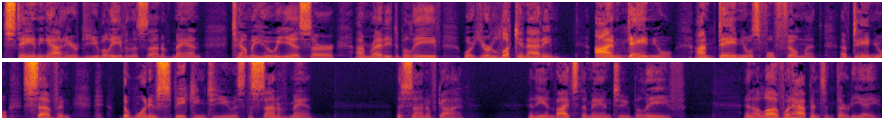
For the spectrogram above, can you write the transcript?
standing out here. Do you believe in the Son of Man? Tell me who he is, sir. I'm ready to believe. Well, you're looking at him. I'm Daniel. I'm Daniel's fulfillment of Daniel 7. The one who's speaking to you is the Son of Man, the Son of God. And he invites the man to believe. And I love what happens in 38.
